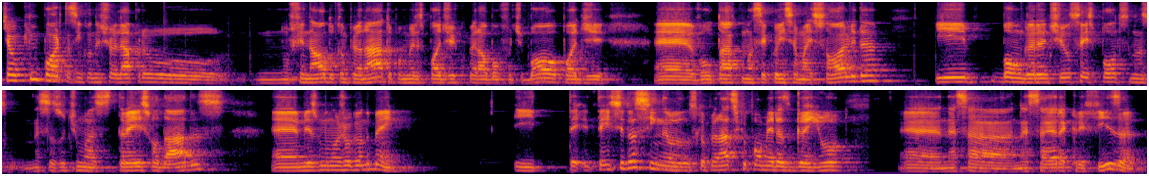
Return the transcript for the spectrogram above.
que é o que importa, assim, quando a gente olhar para no final do campeonato, o Palmeiras pode recuperar o bom futebol, pode é, voltar com uma sequência mais sólida e, bom, garantiu seis pontos nas, nessas últimas três rodadas, é, mesmo não jogando bem. E te, tem sido assim, né? os campeonatos que o Palmeiras ganhou é, nessa, nessa era Crefisa,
